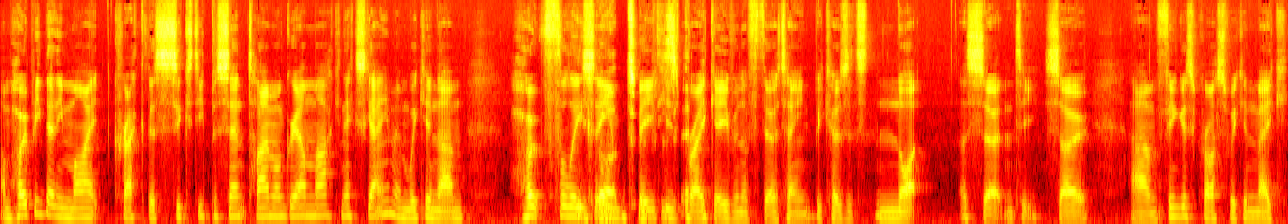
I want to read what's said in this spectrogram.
I'm hoping that he might crack the 60% time on ground mark next game, and we can um, hopefully see him beat his break even of 13 because it's not a certainty. So um, fingers crossed we can make.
